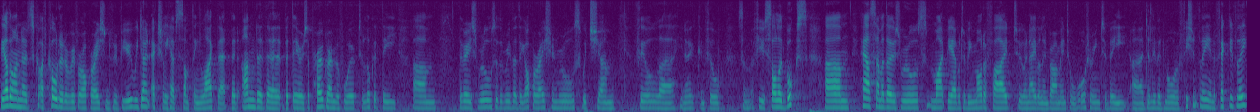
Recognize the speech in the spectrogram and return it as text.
The other one, I've called it a river operations review. We don't actually have something like that, but under the, but there is a program of work to look at the, um, the various rules of the river, the operation rules, which um, feel, uh, you know, can feel some a few solid books, um, how some of those rules might be able to be modified to enable environmental watering to be uh, delivered more efficiently and effectively.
